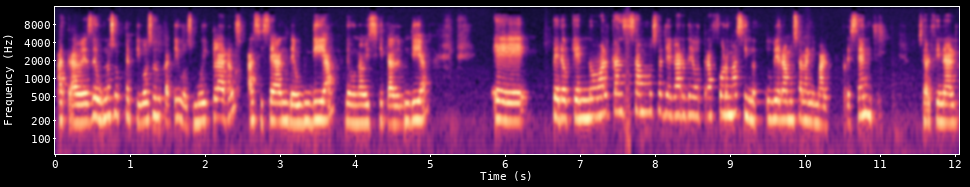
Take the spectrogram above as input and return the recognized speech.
a través de unos objetivos educativos muy claros, así sean de un día, de una visita de un día, eh, pero que no alcanzamos a llegar de otra forma si no tuviéramos al animal presente. O sea, al final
